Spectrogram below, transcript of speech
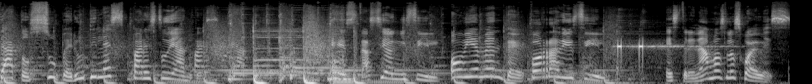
Datos súper útiles para estudiantes. Estación Isil, obviamente, por Radio Isil. Estrenamos los jueves.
